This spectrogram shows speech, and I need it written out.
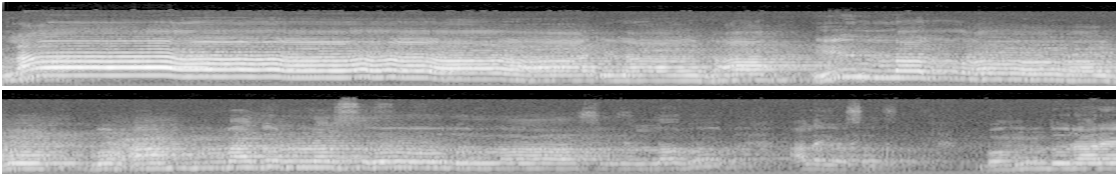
লা বন্ধুরা রে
